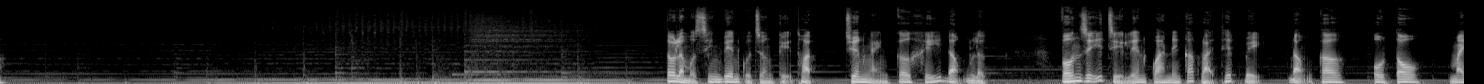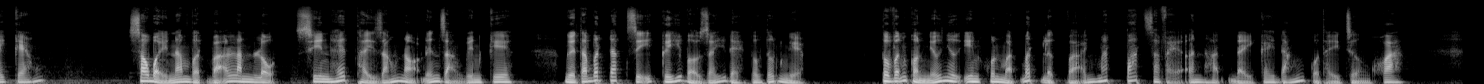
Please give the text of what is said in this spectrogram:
Tôi là một sinh viên của trường kỹ thuật chuyên ngành cơ khí động lực. Vốn dĩ chỉ liên quan đến các loại thiết bị, động cơ, ô tô, máy kéo. Sau 7 năm vật vã lăn lộn, xin hết thầy giáo nọ đến giảng viên kia, người ta bất đắc dĩ ký vào giấy để tôi tốt nghiệp. Tôi vẫn còn nhớ như in khuôn mặt bất lực và ánh mắt toát ra vẻ ân hận đầy cay đắng của thầy trưởng khoa.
